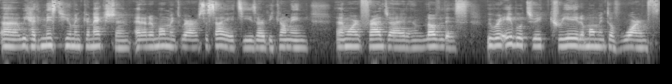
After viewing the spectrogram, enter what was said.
uh, we had missed human connection, and at a moment where our societies are becoming uh, more fragile and loveless, we were able to create a moment of warmth,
